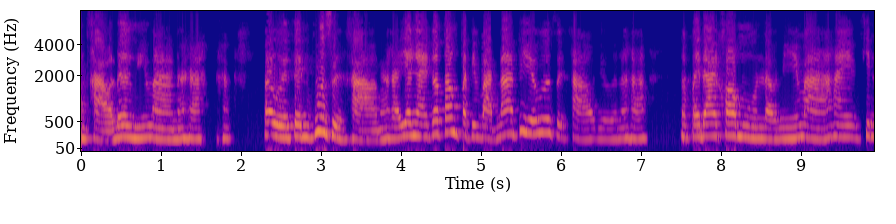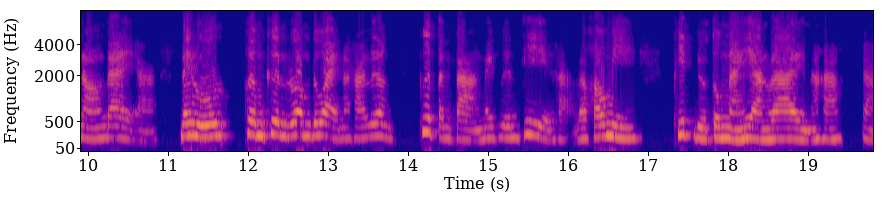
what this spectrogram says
ำข่าวเรื่องนี้มานะคะป้าอุ๋ยเป็นผู้สื่อข่าวนะคะ ยังไงก็ต้องปฏิบัติหน้าที่ผู้สื่อข่าวอยู่นะคะก็ไปได้ข้อมูลเหล่านี้มาให้พี่น้องได้ อ่า ได้รู้เพิ่มขึ้นร่วมด้วยนะคะ เรื่อง พืชต่างๆ ในพื้นที่ค่ะ แล้วเขามีพิษอยู่ตรงไหนอย่างไรนะคะค่ะ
